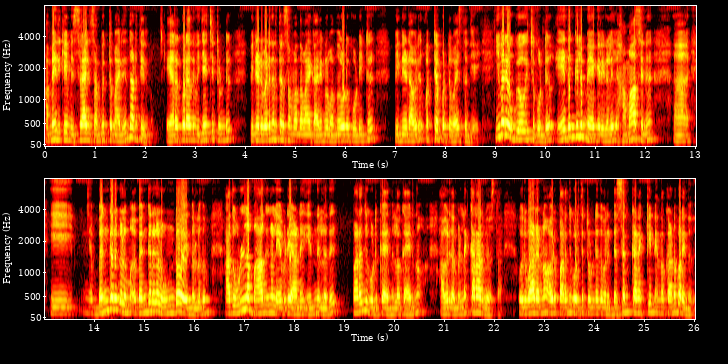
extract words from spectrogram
അമേരിക്കയും ഇസ്രായേലും സംയുക്തമായി നടത്തിയിരുന്നു. ഏറെക്കുറെ അത് വിജയിച്ചിട്ടുണ്ട്. പിന്നീട് വെടിനിർത്തൽ സംബന്ധമായ കാര്യങ്ങൾ വന്നതോട് കൂടിയിട്ട് പിന്നീട് അവർ ഒറ്റപ്പെട്ടു പോയ സ്ഥിതിയായി. ഇവരെ ഉപയോഗിച്ചുകൊണ്ട് ഏതെങ്കിലും മേഖലകളിൽ ഹമാസിന് ഈ ബങ്കറുകളും ബങ്കറുകൾ ഉണ്ടോ എന്നുള്ളതും അത് ഉള്ള ഭാഗങ്ങൾ എവിടെയാണ് എന്നുള്ളത് പറഞ്ഞു കൊടുക്കുക എന്നുള്ളതൊക്കെ ആയിരുന്നു അവർ തമ്മിലുള്ള കരാർ വ്യവസ്ഥ. ഒരുപാടെണ്ണം അവർ പറഞ്ഞു കൊടുത്തിട്ടുണ്ട് എന്ന് പറയും ഡസൻ കണക്കിൻ എന്നൊക്കെയാണ് പറയുന്നത്.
